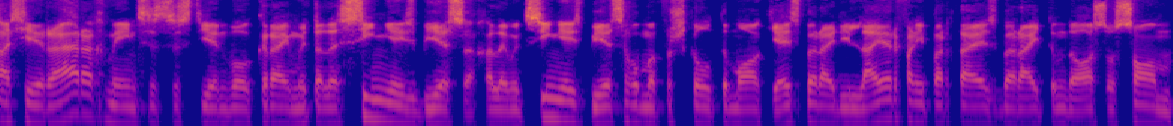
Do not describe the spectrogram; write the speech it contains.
as jy regtig mense se steun wil kry, moet hulle sien jy's besig. Hulle moet sien jy's besig om 'n verskil te maak. Jy's bereid, die leier van die party is bereid om daarso saam 'n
